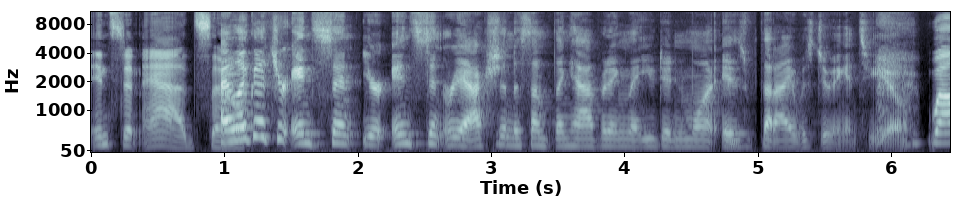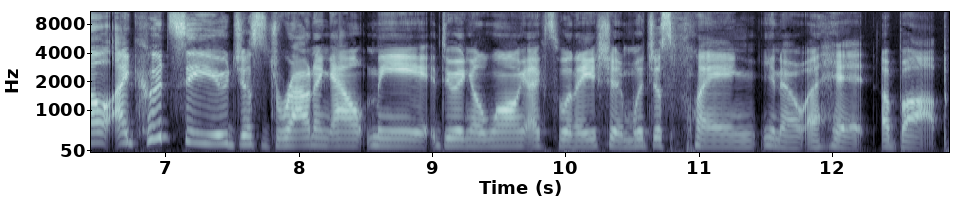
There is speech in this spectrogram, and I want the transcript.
instant ad. So I like that your instant your instant reaction to something happening that you didn't want is that I was doing it to you. Well, I could see you just drowning out me doing a long explanation with just playing, you know, a hit, a bop.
